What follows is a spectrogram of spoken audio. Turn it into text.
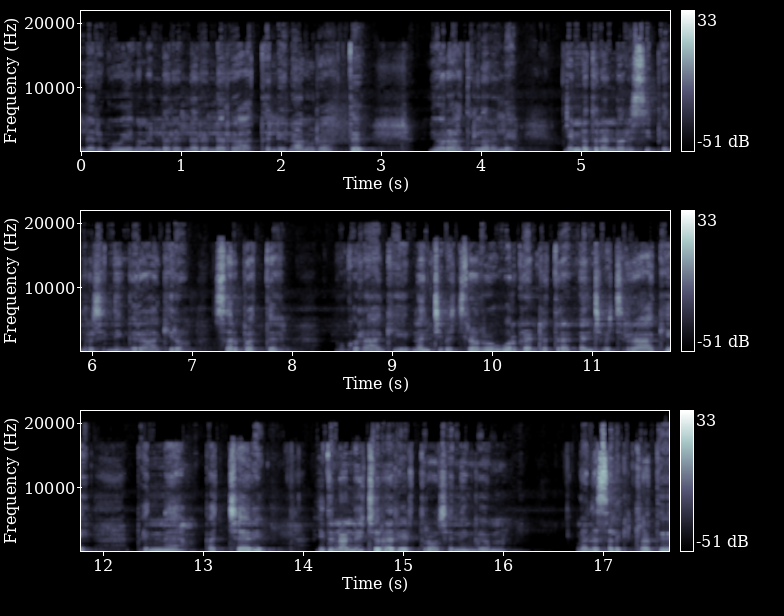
ಎಲ್ಲರಿಗೂ ಹೆಂಗನ ಎಲ್ಲರೆಲ್ಲರೂ ಎಲ್ಲರೂ ರಾಹತ್ತಲ್ಲಿ ನಾನು ರಾಹತ್ ನೀವು ರಾಹತ್ತಲ್ಲರಲ್ಲಿ ಎಂಡತ್ತು ನಂಡೋ ರೆಸಿಪಿ ಅಂದರೆ ಸಿಂದಿಂಗ್ ರಾಗಿರೋ സർബത്ത് നമുക്ക് റാഗി നഞ്ചി വെച്ചിട്ട് ഒരു ഒരു ഗണ്ട എത്ര നഞ്ചി വെച്ചിട്ട് റാഗി പിന്നെ പച്ചരി. ഇത് നണ്ണി ചുരരി എടുത്തോ? ചെന്നിങ്ക് ഗന്ധസ്ഥലക്കിട്ടത്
